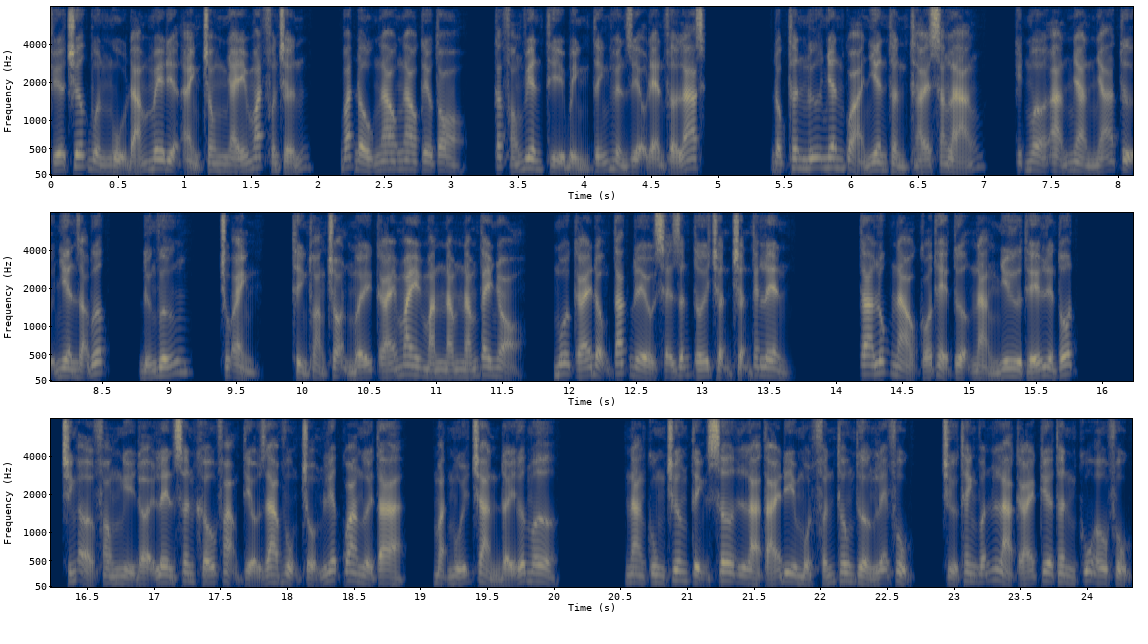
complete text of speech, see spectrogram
Phía trước buồn ngủ đám mê điện ảnh trong nháy mắt phân chấn, bắt đầu ngao ngao kêu to, các phóng viên thì bình tĩnh huyền diệu đèn flash. Độc thân nữ nhân quả nhiên thần thái sang láng, kịch mở ạn nhàn nhã tự nhiên dạo bước, đứng vững, chụp ảnh, thỉnh thoảng chọn mấy cái may mắn nắm nắm tay nhỏ, mỗi cái động tác đều sẽ dẫn tới trận trận thét lên ta lúc nào có thể tượng nàng như thế liền tốt. Chính ở phòng nghỉ đợi lên sân khấu phạm tiểu gia vụng trộm liếc qua người ta, mặt mũi tràn đầy ước mơ. Nàng cùng trương tịnh sơ là tái đi một phấn thông thường lễ phục, trừ thanh vẫn là cái kia thân cũ âu phục,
